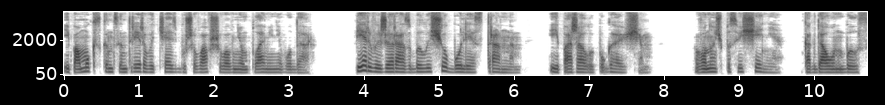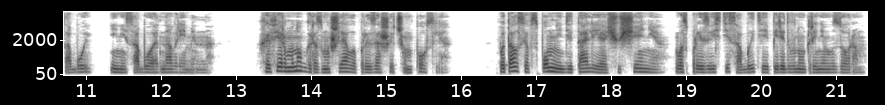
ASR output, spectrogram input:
и помог сконцентрировать часть бушевавшего в нем пламени в удар. Первый же раз был еще более странным — и, пожалуй, пугающим. В ночь посвящения, когда он был собой и не собой одновременно. Хефер много размышлял о произошедшем после. Пытался вспомнить детали и ощущения, воспроизвести события перед внутренним взором.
